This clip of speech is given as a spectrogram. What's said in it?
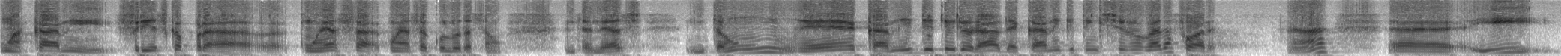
uma carne fresca pra, com, essa, com essa coloração, entendeu? Então é carne deteriorada, é carne que tem que ser jogada fora. Né? É, e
